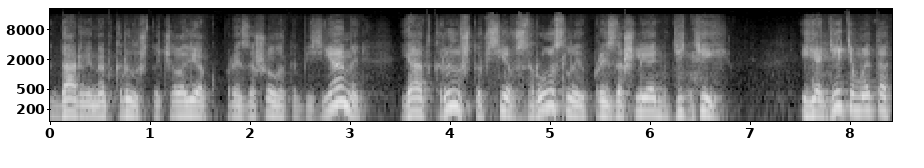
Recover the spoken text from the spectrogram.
Дарвин открыл, что человек произошел от обезьяны, я открыл, что все взрослые произошли от детей. И я детям это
